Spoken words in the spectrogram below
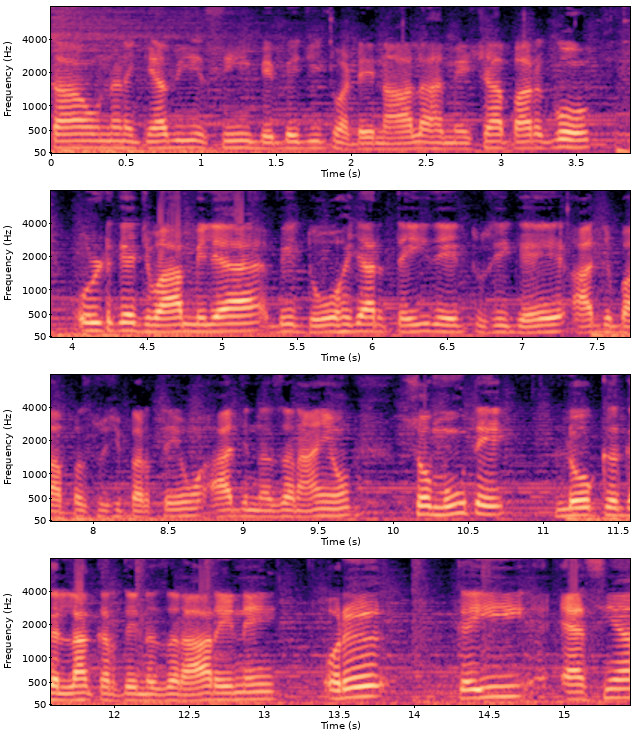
ਤਾਂ ਉਹਨਾਂ ਨੇ ਕਿਹਾ ਵੀ ਅਸੀਂ ਬੇਬੇ ਜੀ ਤੁਹਾਡੇ ਨਾਲ ਆ ਹਮੇਸ਼ਾ, ਪਰ ਅੱਗੋਂ ਉਲਟ ਕੇ ਜਵਾਬ ਮਿਲਿਆ ਵੀ 2023 ਦੇ ਤੁਸੀਂ ਗਏ, ਅੱਜ ਵਾਪਸ ਤੁਸੀਂ ਪਰਤੇ ਹੋ, ਅੱਜ ਨਜ਼ਰ ਆਏ ਹੋ। ਸੋ ਮੂੰਹ ਤੇ ਲੋਕ ਗੱਲਾਂ ਕਰਦੇ ਨਜ਼ਰ ਆ ਰਹੇ ਨੇ। ਔਰ ਕਈ ਐਸੀਆਂ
